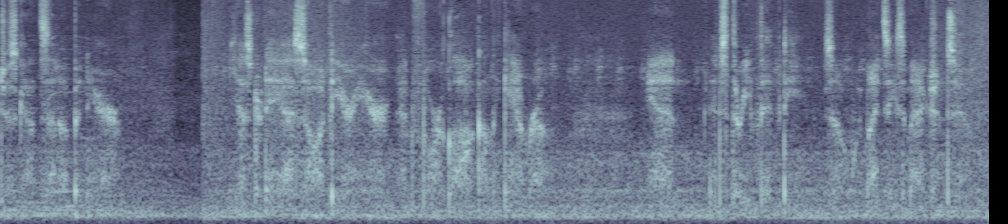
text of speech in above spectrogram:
Just got set up in here. Yesterday I saw a deer here at 4 o'clock on the camera and It's 350, so we might see some action soon.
